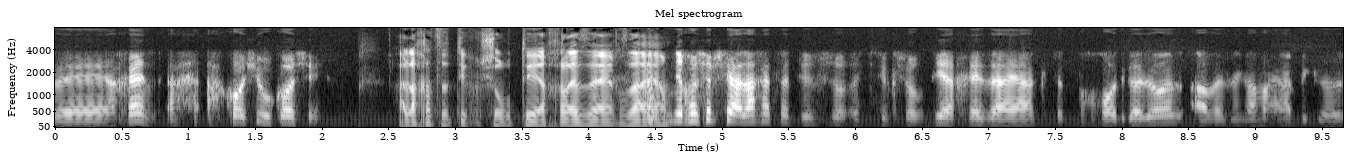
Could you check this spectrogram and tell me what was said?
ואכן, הקושי הוא קושי. הלחץ התקשורתי אחרי זה, איך זה היה? אני חושב שהלחץ התקשורתי אחרי זה היה קצת פחות גדול, אבל זה גם היה בגלל,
